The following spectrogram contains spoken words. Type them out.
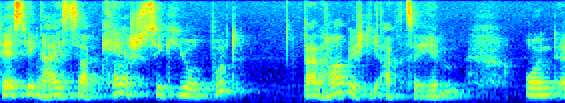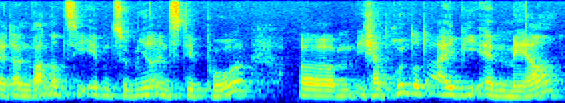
deswegen heißt es ja Cash Secured Put, dann habe ich die Aktie eben und äh, dann wandert sie eben zu mir ins Depot. Ähm, ich habe 100 IBM mehr,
